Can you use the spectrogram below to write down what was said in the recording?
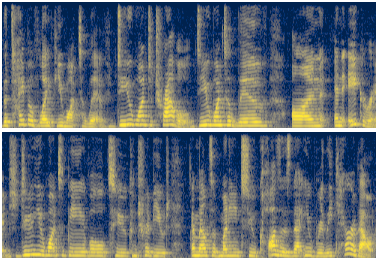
the type of life you want to live. Do you want to travel? Do you want to live on an acreage? Do you want to be able to contribute amounts of money to causes that you really care about?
